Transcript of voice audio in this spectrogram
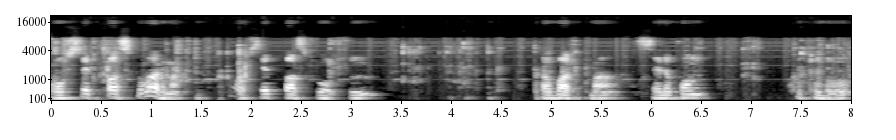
Offset baskı var mı? Offset baskı olsun. Kabartma. Telefon kutuluğu.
